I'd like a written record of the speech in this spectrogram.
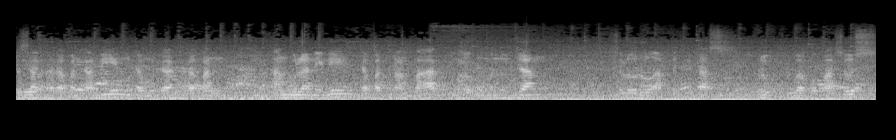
besar harapan kami mudah-mudahan harapan ambulan ini dapat bermanfaat untuk menunjang seluruh aktivitas grup 2 Kopassus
